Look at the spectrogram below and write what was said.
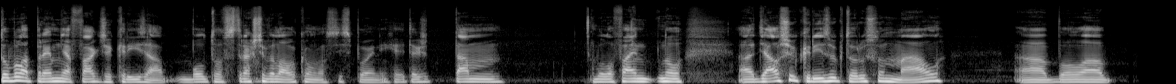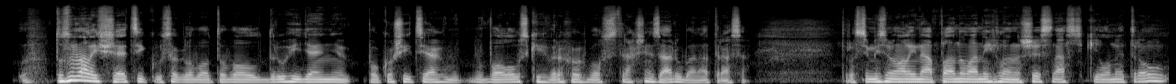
to bola pre mňa fakt, že kríza. Bol to strašne veľa okolností spojených, hej. Takže tam bolo fajn. No a ďalšiu krízu, ktorú som mal, a bola to sme mali všetci kúsok, lebo to bol druhý deň po Košiciach v Volovských vrchoch, bol strašne zarúbaná trasa. Proste my sme mali naplánovaných len 16 kilometrov,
